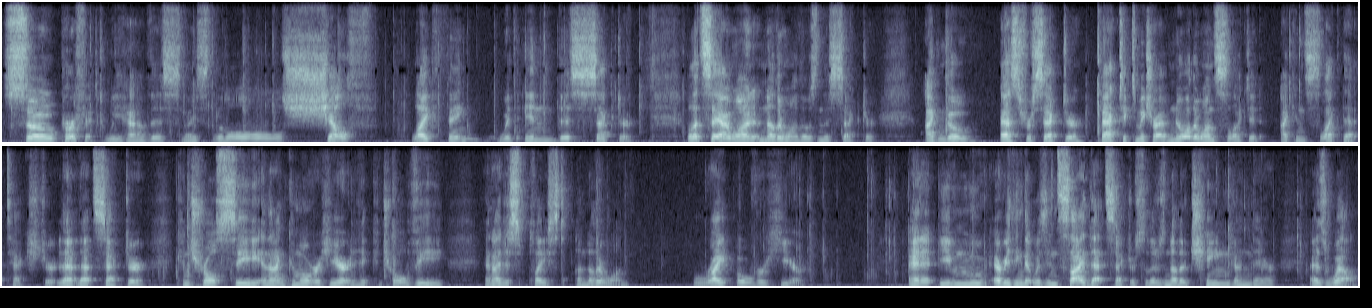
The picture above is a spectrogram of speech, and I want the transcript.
So perfect. We have this nice little shelf-like thing within this sector. Let's say I want another one of those in this sector. I can go S for sector, backtick to make sure I have no other ones selected. I can select that texture, that, that sector, Control C, and then I can come over here and hit Control V, and I just placed another one right over here. And it even moved everything that was inside that sector, so there's another chain gun there as well.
